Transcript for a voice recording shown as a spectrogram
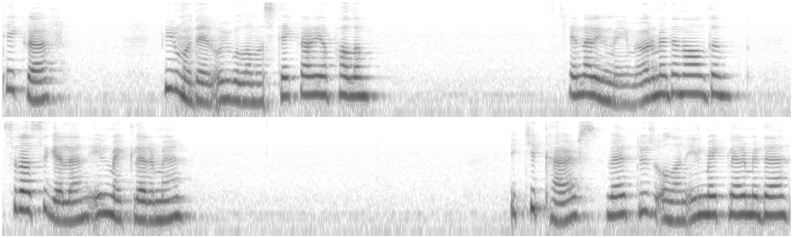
Tekrar bir model uygulaması tekrar yapalım. Kenar ilmeğimi örmeden aldım. Sırası gelen ilmeklerimi iki ters ve düz olan ilmeklerimi de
